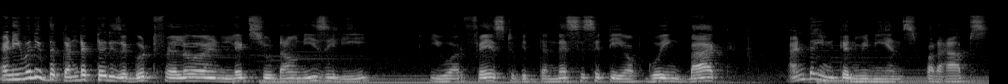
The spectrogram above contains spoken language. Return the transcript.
And even if the conductor is a good fellow and lets you down easily, you are faced with the necessity of going back and the inconvenience, perhaps,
